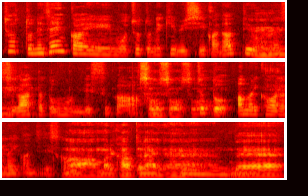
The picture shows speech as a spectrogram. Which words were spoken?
ちょっとね前回もちょっとね厳しいかなっていう話があったと思うんですがそうそうそう。ちょっとあんまり変わらない感じですか、まああんまり変わってないね、うん。で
